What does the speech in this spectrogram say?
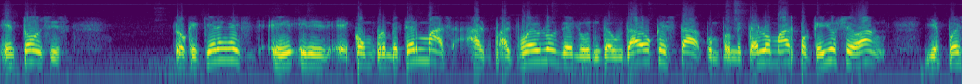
Entonces, lo que quieren es eh, eh, comprometer más al, pueblo de lo endeudado que está, comprometerlo más porque ellos se van y después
